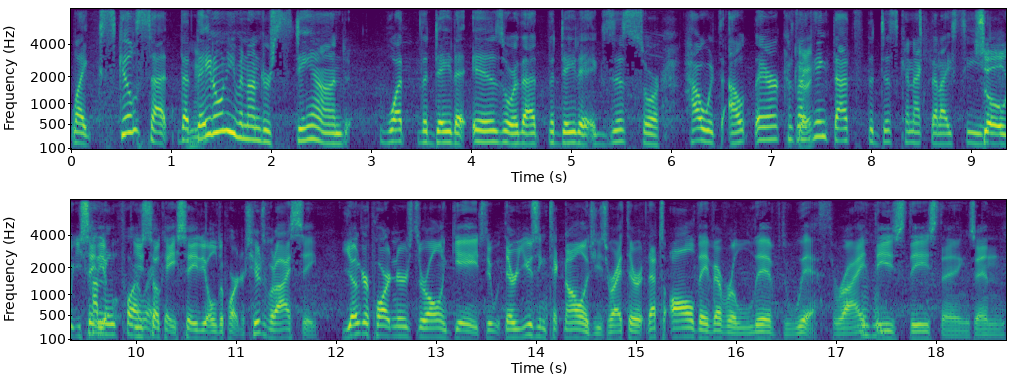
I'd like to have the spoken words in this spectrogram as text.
like skill set that Mm-hmm. they don't even understand what the data is or that the data exists or how it's out there? Because I think that's the disconnect that I see So you say coming the, forward. you okay, you say the older partners. Here's what I see: younger partners, they're all engaged. They- They're using technologies, right? They're, that's all they've ever lived with, right? Mm-hmm. These these things and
